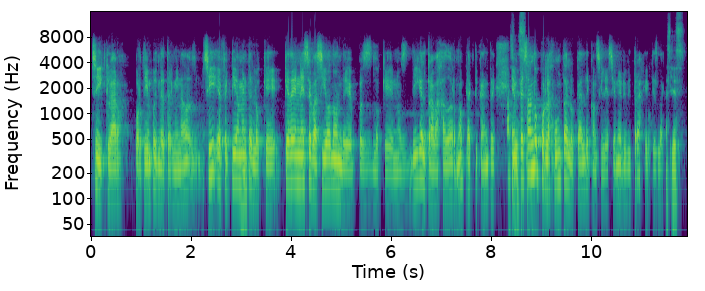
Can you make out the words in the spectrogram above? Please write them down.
Sí, claro, por tiempo indeterminado. Sí, efectivamente, lo que queda en ese vacío donde, pues, lo que nos diga el trabajador, ¿no? Prácticamente. Empezando por la Junta Local de Conciliación y Arbitraje, que es la que, es.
